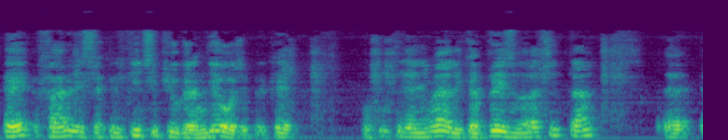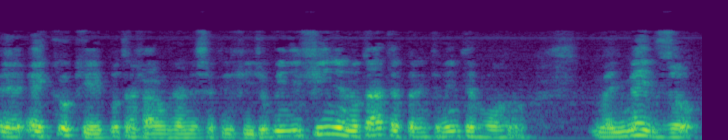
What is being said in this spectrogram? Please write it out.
è fare dei sacrifici più grandiosi, perché con tutti gli animali che ha preso dalla città, eh, eh, ecco che potrà fare un grande sacrificio. Quindi il fine, notate, apparentemente è buono, ma il mezzo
